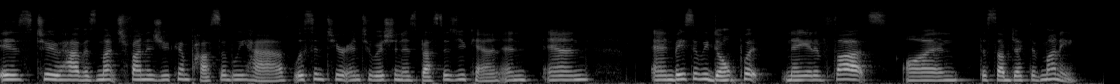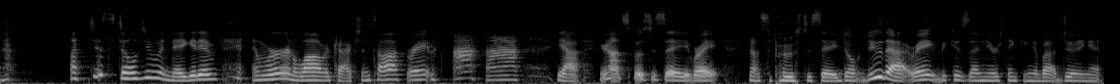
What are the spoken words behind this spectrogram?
is to have as much fun as you can possibly have. Listen to your intuition as best as you can and and and basically don't put negative thoughts on the subject of money. I just told you a negative, and we're in a law of attraction talk, right? yeah, you're not supposed to say, right? You're not supposed to say, don't do that, right? Because then you're thinking about doing it.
